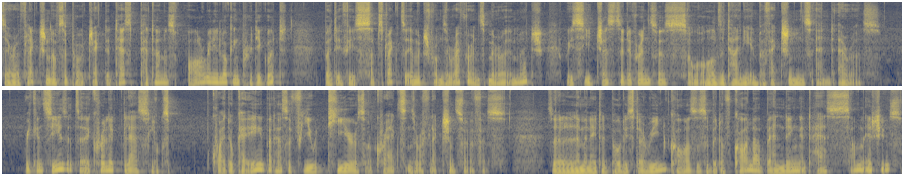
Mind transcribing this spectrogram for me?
The reflection of the projected test pattern is already looking pretty good, but if we subtract the image from the reference mirror image, we see just the differences, so all the tiny imperfections and errors. We can see that the acrylic glass looks quite okay, but has a few tears or cracks in the reflection surface. The laminated polystyrene causes a bit of color bending, it has some issues,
